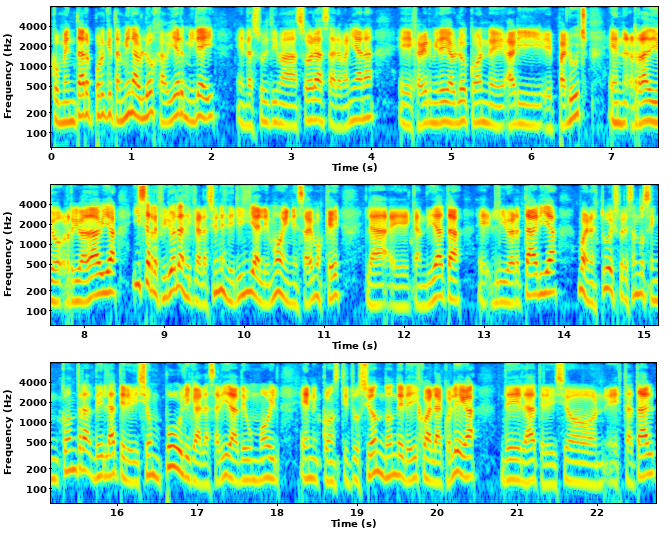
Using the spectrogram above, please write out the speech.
comentar porque también habló Javier Milei en las últimas horas a la mañana. Javier Milei habló con Ari Paluch en Radio Rivadavia y se refirió a las declaraciones de Lilia Lemoyne. Sabemos que la candidata libertaria, bueno, estuvo expresándose en contra de la televisión pública, la salida de un móvil en Constitución, donde le dijo a la colega de la televisión estatal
